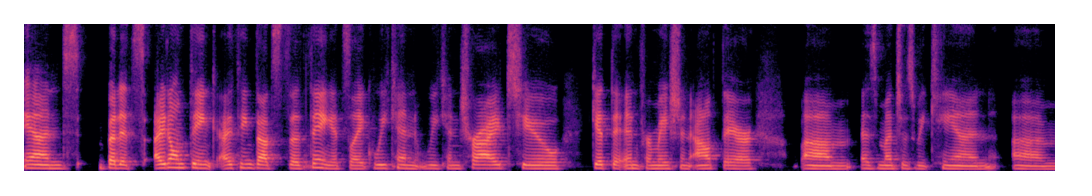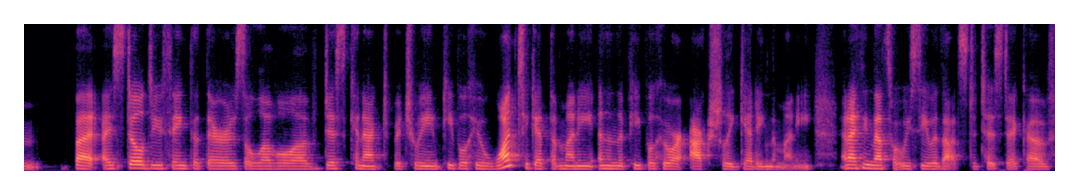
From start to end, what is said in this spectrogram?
and but it's i don't think i think that's the thing it's like we can we can try to get the information out there um as much as we can um but I still do think that there is a level of disconnect between people who want to get the money and then the people who are actually getting the money. And I think that's what we see with that statistic of,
